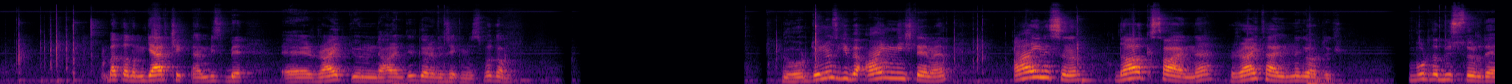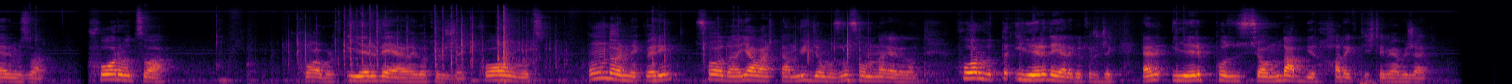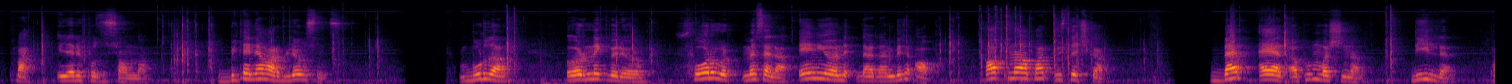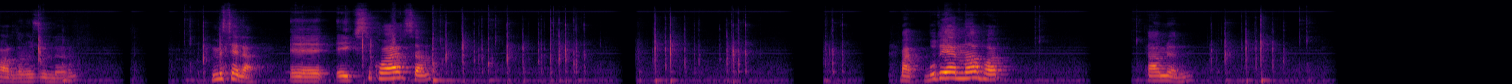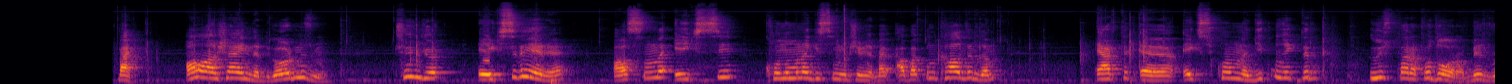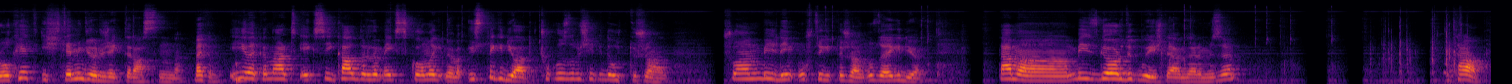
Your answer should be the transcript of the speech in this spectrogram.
Bakalım gerçekten biz bir e, right yönünde hareket görebilecek miyiz? Bakalım. Gördüğünüz gibi aynı işlemin aynısının daha kısa haline right halinde gördük. Burada bir sürü değerimiz var. Forward var. Forward ileri değere götürecek. Forward. Onu da örnek vereyim. Sonra yavaştan videomuzun sonuna gelelim. Forward da ileri değere götürecek. Yani ileri pozisyonda bir hareket işlemi yapacak. Bak ileri pozisyonda. Bir de ne var biliyor musunuz? Burada örnek veriyorum. Forward mesela en iyi örneklerden biri up. Up ne yapar? Üste çıkar. Ben eğer up'ın başından değil de pardon özür dilerim. Mesela e, eksi koyarsam Bak bu değer ne yapar? Tahmin edin. Bak. Ama aşağı indirdi gördünüz mü? Çünkü eksi değeri aslında eksi konumuna gitsin gibi bir şey. Bak, bak bunu kaldırdım. E artık e, eksi konumuna gitmeyecektir. Üst tarafa doğru bir roket işlemi görecektir aslında. Bakın iyi bakın artık eksiyi kaldırdım. Eksi konuma gitmiyor. Bak üste gidiyor artık. Çok hızlı bir şekilde uçtu şu an. Şu an bildiğin uçtu gitti şu an. Uzaya gidiyor. Tamam. Biz gördük bu işlemlerimizi. Tamam.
